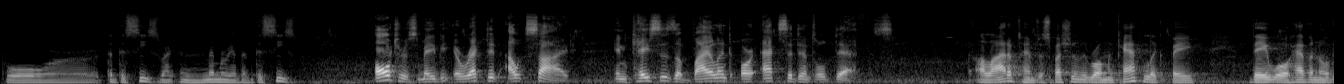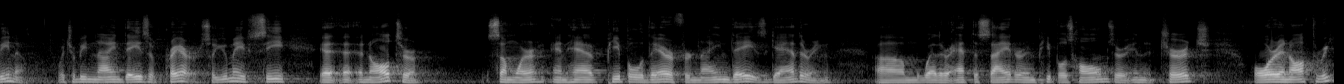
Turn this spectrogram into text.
for the deceased, right, in memory of the deceased. Altars may be erected outside in cases of violent or accidental deaths. A lot of times, especially in the Roman Catholic faith, they will have a novena, which will be nine days of prayer. So you may see a, a, an altar somewhere and have people there for nine days gathering, um, whether at the site or in people's homes or in a church or in all three.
